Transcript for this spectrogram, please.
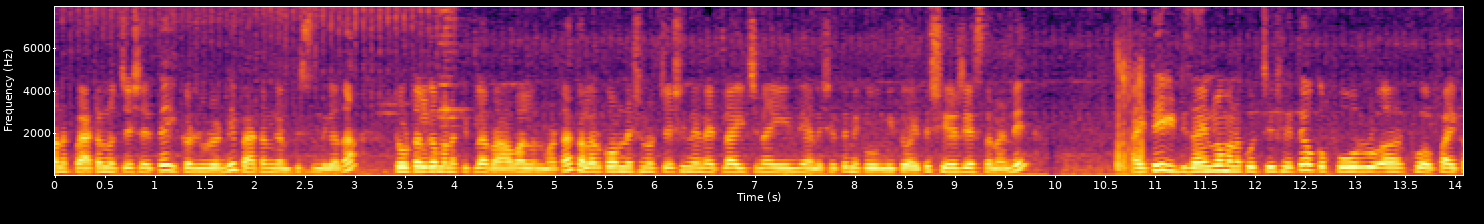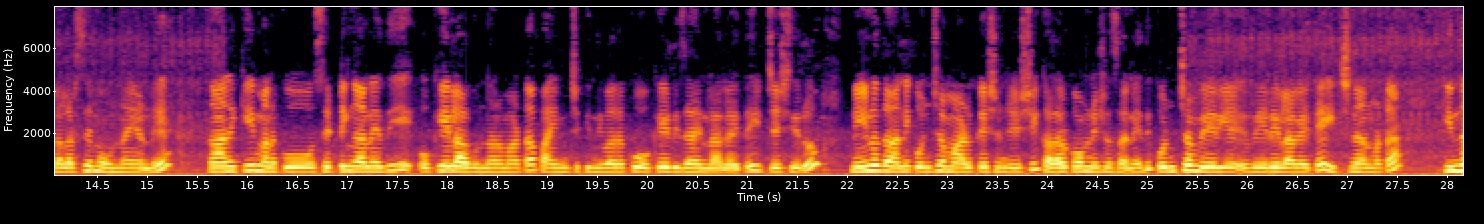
మనకు ప్యాటర్న్ వచ్చేసి అయితే ఇక్కడ చూడండి ప్యాటర్న్ కనిపిస్తుంది కదా. టోటల్గా మనకి ఇట్లా రావాలన్నమాట. కలర్ కాంబినేషన్ వచ్చేసి నేను ఎట్లా ఇచ్చిన ఏంది అనేసి అయితే మీకు మీతో అయితే షేర్ చేస్తానండి. అయితే ఈ డిజైన్లో మనకు వచ్చేసి అయితే ఒక four or four five colours ఏమో ఉన్నాయండి. దానికి మనకు సెట్టింగ్ అనేది ఒకేలాగా ఉందన్నమాట పైనుంచి కింది వరకు ఒకే డిజైన్ లాగా అయితే ఇచ్చేసారు నేను దాన్ని కొంచెం మాడిఫికేషన్ చేసి కలర్ కాంబినేషన్స్ అనేది కొంచెం వేరే వేరేలాగా అయితే ఇచ్చిన అనమాట కింద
